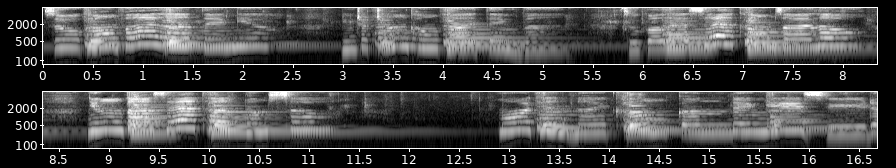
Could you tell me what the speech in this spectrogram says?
Dù không phải là tình yêu, nhưng chắc chắn không phải tình bạn. Dù có lẽ sẽ đâu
